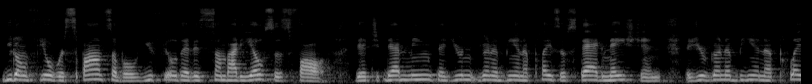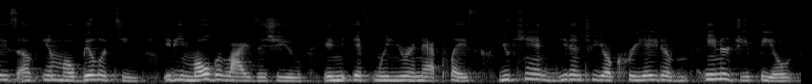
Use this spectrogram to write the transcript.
You don't feel responsible. You feel that it's somebody else's fault. That that means that you're going to be in a place of stagnation. That you're going to be in a place of immobility. It immobilizes you. And if when you're in that place, you can't get into your creative energy field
